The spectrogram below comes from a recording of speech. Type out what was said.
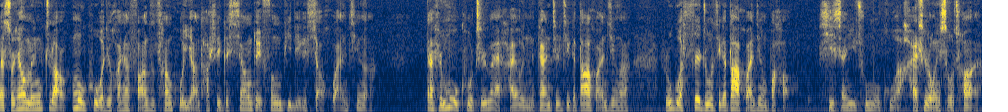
呃，首先我们知道木库就好像房子仓库一样，它是一个相对封闭的一个小环境啊。但是木库之外还有你的干支这个大环境啊。如果四周这个大环境不好，喜神一出木库啊，还是容易受创啊。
